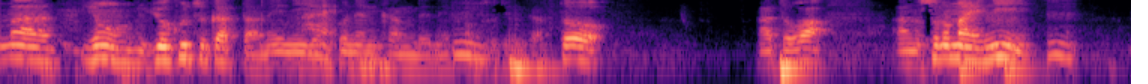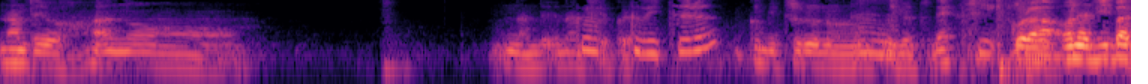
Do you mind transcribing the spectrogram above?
まあ、よよく使ったね、はい200年間でね、うんフランス人が。と、あとは、あのその前に、うんなんていう、あのーなんで、なんていう首つる？首つるのんやつね。きこれは同じ場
